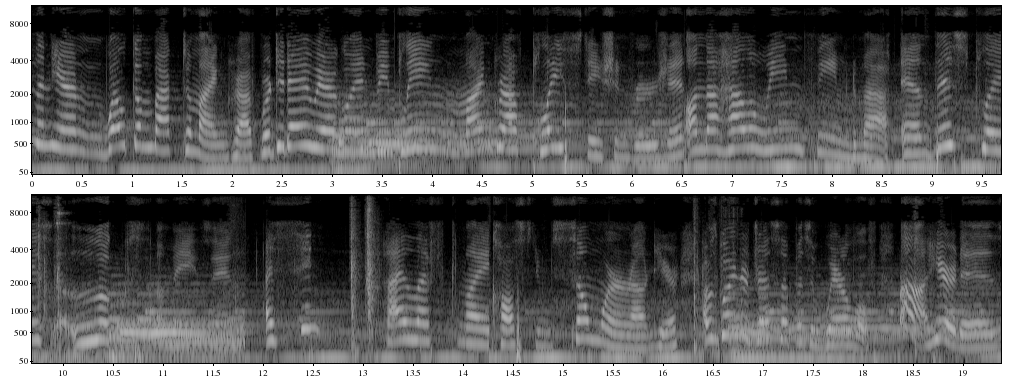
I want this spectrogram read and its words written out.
Ethan here and welcome back to Minecraft where today we are going to be playing Minecraft PlayStation version on the Halloween themed map and this place looks amazing. I think I left my costume somewhere around here. I was going to dress up as a werewolf. Ah, here it is.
